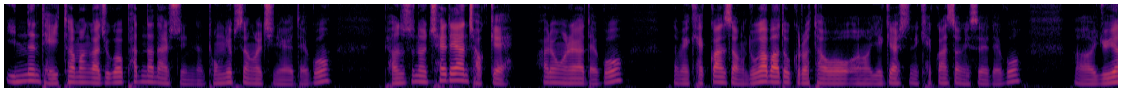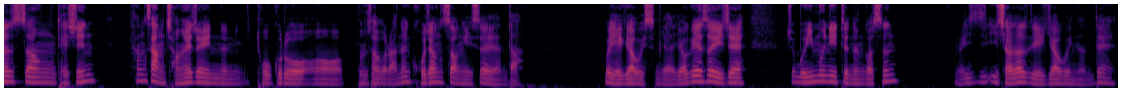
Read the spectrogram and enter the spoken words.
있는 데이터만 가지고 판단할 수 있는 독립성을 지녀야 되고 변수는 최대한 적게 활용을 해야 되고 그다음에 객관성 누가 봐도 그렇다고 어, 얘기할 수 있는 객관성이 있어야 되고 어, 유연성 대신 항상 정해져 있는 도구로 어, 분석을 하는 고정성이 있어야 된다. 고 얘기하고 있습니다. 여기에서 이제 좀 의문이 드는 것은 이, 이 저자도 얘기하고 있는데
